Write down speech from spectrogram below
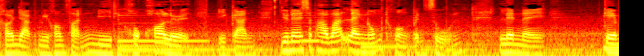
เขาอยากมีความฝันมีถึง 6 ข้อเลย มีการอยู่ในสภาวะแรงโน้มถ่วงเป็นศูนย์ เล่นในเกม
